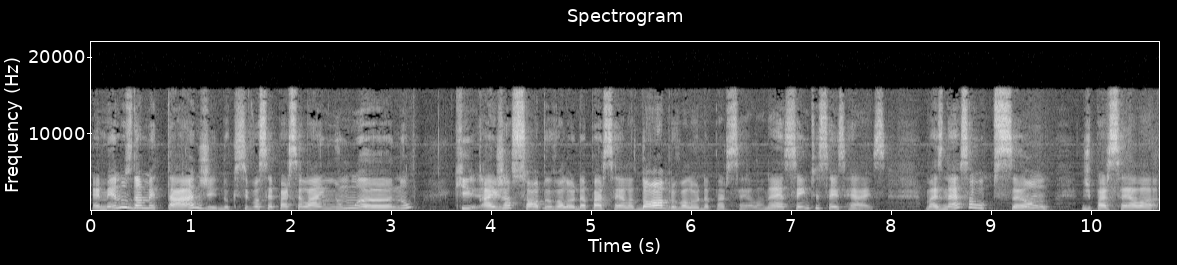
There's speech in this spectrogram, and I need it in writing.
É menos da metade do que se você parcelar em um ano, que aí já sobe o valor da parcela, dobra o valor da parcela, né? R$ reais. Mas nessa opção de parcela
